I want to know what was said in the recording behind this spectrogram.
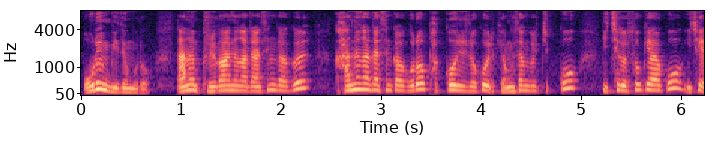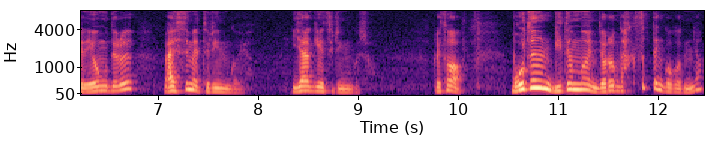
옳은 믿음으로 나는 불가능하다는 생각을 가능하다는 생각으로 바꿔주려고 이렇게 영상을 찍고 이 책을 소개하고 이책 내용들을 말씀해 드리는 거예요. 이야기해 드리는 거죠. 그래서 모든 믿음은 여러분 학습된 거거든요.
